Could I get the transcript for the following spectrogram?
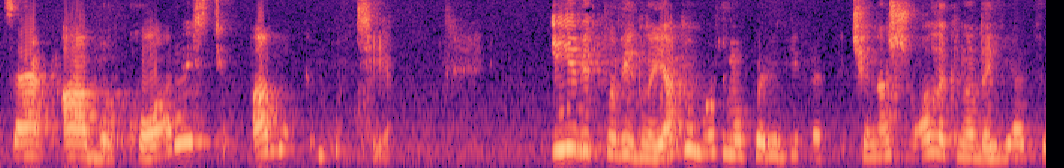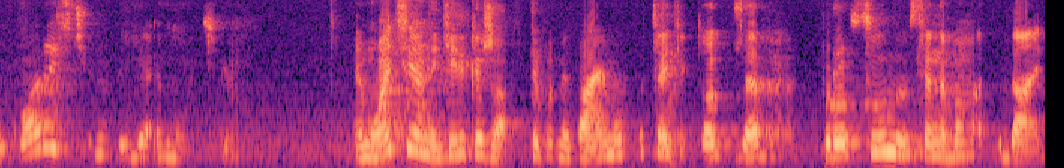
це або користь, або емоція. І відповідно, як ми можемо перевірити, чи наш ролик надає цю користь, чи надає емоцію. Емоція не тільки жарт. Ти пам'ятаємо про це, TikTok вже просунувся набагато далі,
